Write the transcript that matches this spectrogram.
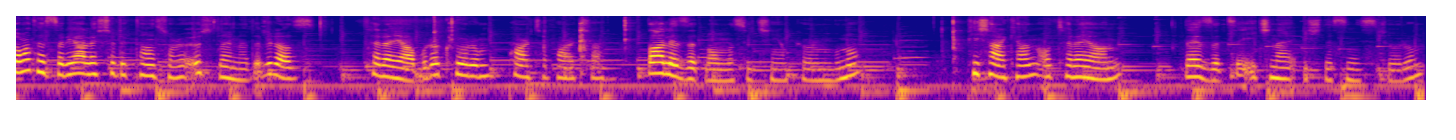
Domatesleri yerleştirdikten sonra üstlerine de biraz tereyağı bırakıyorum parça parça. Daha lezzetli olması için yapıyorum bunu. Pişerken o tereyağın lezzeti içine işlesin istiyorum.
